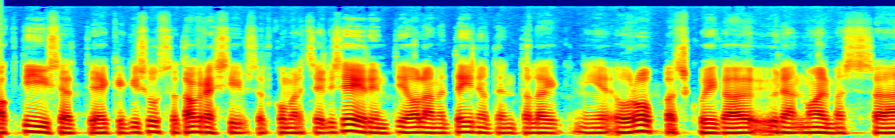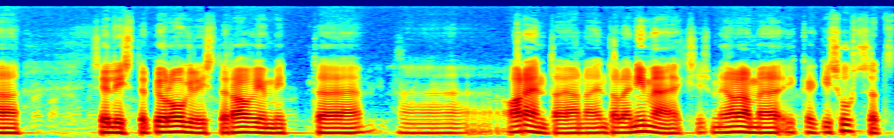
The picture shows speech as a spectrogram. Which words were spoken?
aktiivselt ja ikkagi suhteliselt agressiivselt kommertsialiseerinud ja oleme teinud endale nii Euroopas kui ka ülejäänud maailmas äh, selliste bioloogiliste ravimite äh, arendajana endale nime, ehk siis me oleme ikkagi suhteliselt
